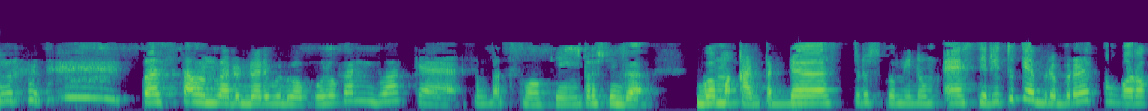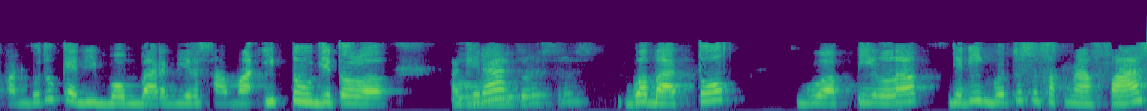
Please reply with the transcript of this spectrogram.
pas tahun baru 2020 kan gue kayak sempat smoking, terus juga gue makan pedas, terus gue minum es. Jadi tuh kayak bener-bener tenggorokan gue tuh kayak dibombardir sama itu gitu loh. Akhirnya oh, terus terus gue batuk, gue pilek, jadi gue tuh sesak nafas,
